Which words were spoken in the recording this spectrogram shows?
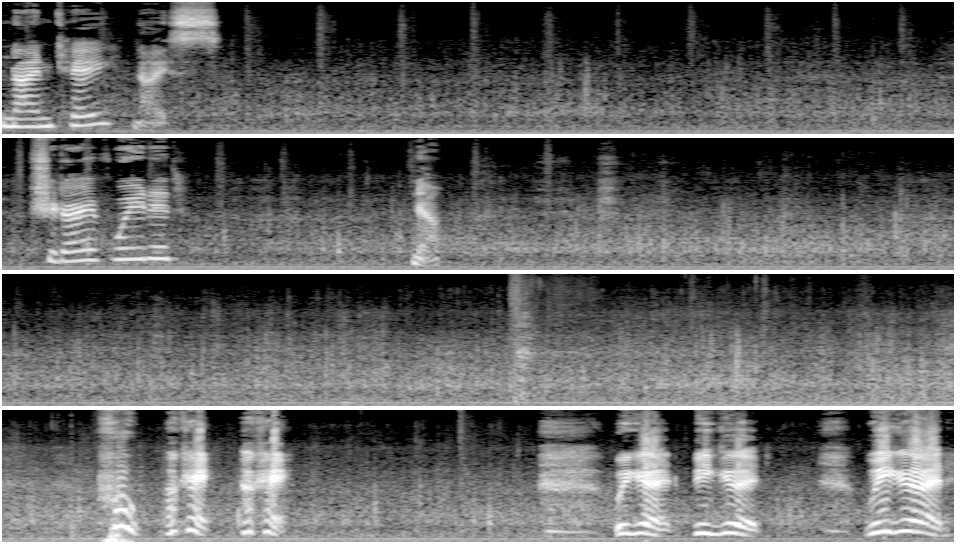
Nine K? Nice. Should I have waited? No. Whew, okay, okay. We good, we good. We good.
